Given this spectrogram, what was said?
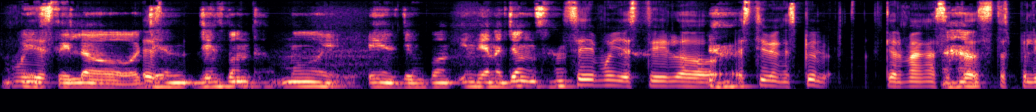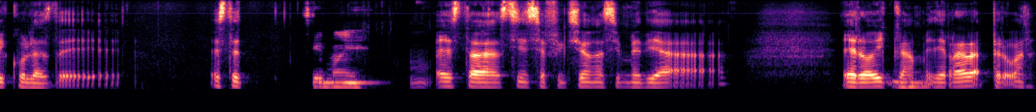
Muy est- estilo es, James, James Bond, muy eh, James Bond, Indiana Jones. sí, muy estilo Steven Spielberg, que el man hace todas estas películas de este, sí, muy. Esta ciencia ficción así media heroica, media rara, pero bueno.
